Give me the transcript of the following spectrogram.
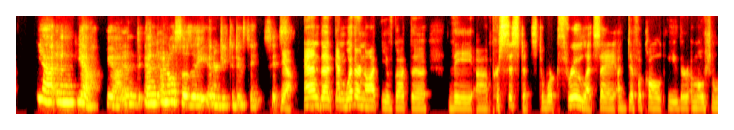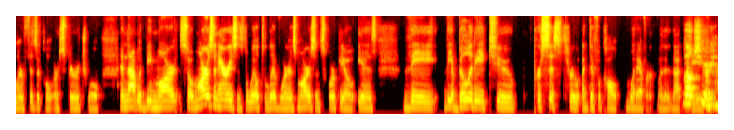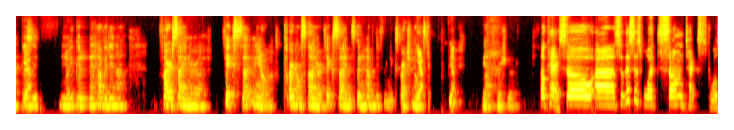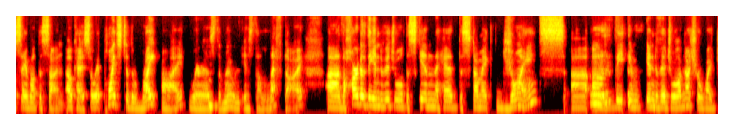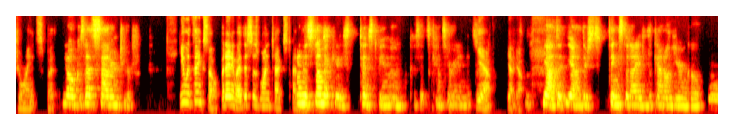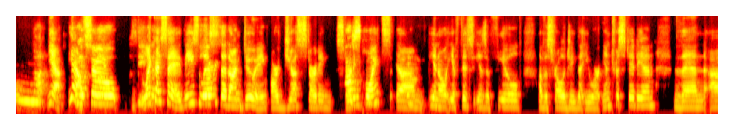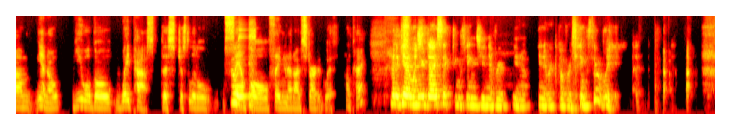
Yeah, and yeah, yeah, and and and also the energy to do things. It's, yeah, and that and whether or not you've got the the uh, persistence to work through, let's say, a difficult, either emotional or physical or spiritual. And that would be Mars. So Mars and Aries is the will to live, whereas Mars and Scorpio is the the ability to persist through a difficult whatever, whether that well, be, sure, yeah, yeah. It, you know, you're going to have it in a fire sign or a fixed, you know, cardinal sign or a fixed sign. It's going to have a different expression. Yeah, yeah, yeah, for sure. Okay, so uh, so this is what some text will say about the sun. Okay, so it points to the right eye, whereas the moon is the left eye. Uh, the heart of the individual, the skin, the head, the stomach, joints uh, of the in individual. I'm not sure why joints, but no, because that's Saturn turf. You would think so, but anyway, this is one text. And the stomach is tends to be moon because it's Cancerian. It's yeah yeah yeah. Yeah the, yeah there's things that i look at on here and go mm, not yeah yeah so like i say these lists that i'm doing are just starting starting points. Um you know if this is a field of astrology that you are interested in then um you know you will go way past this just little sample thing that i've started with Okay. And again, when you're dissecting things, you never, you know, you never cover things thoroughly.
